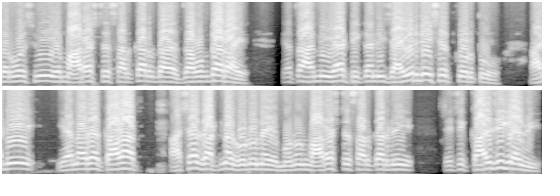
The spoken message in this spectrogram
सर्वस्वी हे महाराष्ट्र सरकार जबाबदार आहे. त्याचा आम्ही या ठिकाणी जाहीर निषेध करतो. आणि येणाऱ्या काळात अशा घटना घडू नये म्हणून महाराष्ट्र सरकारने त्याची काळजी घ्यावी.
